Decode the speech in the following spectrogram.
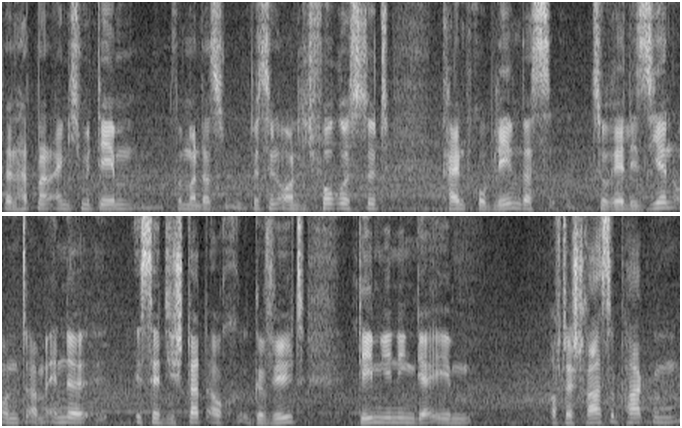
dann hat man eigentlich mit dem, wenn man das ein bisschen ordentlich vorrüstet, kein Problem, das zu realisieren. Und am Ende ist ja die Stadt auch gewillt, demjenigen, der eben auf der Straße parken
